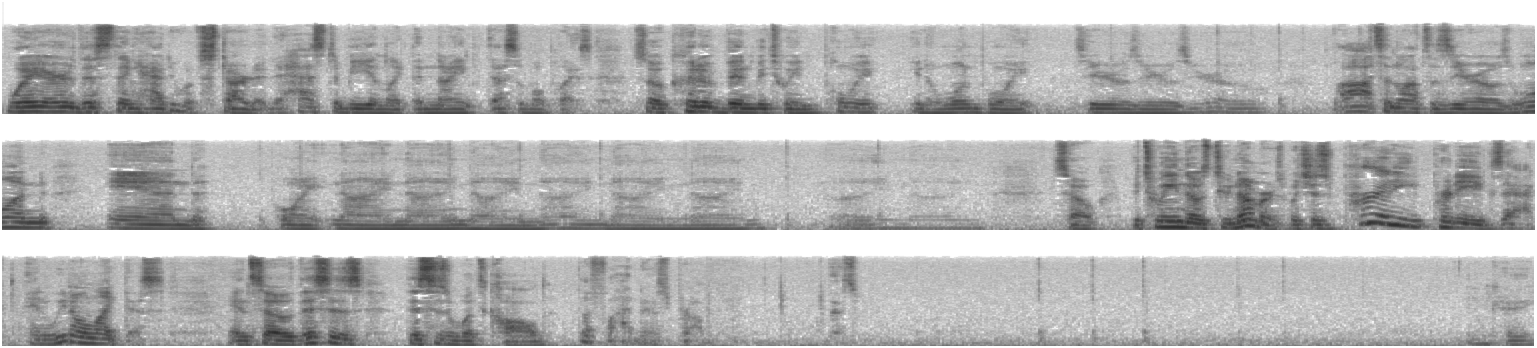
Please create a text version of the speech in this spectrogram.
where this thing had to have started. It has to be in like the ninth decimal place. So it could have been between point, you know, one point zero zero zero, lots and lots of zeros, one and point nine nine nine nine nine nine nine nine. So between those two numbers, which is pretty pretty exact, and we don't like this. And so this is this is what's called the flatness problem. Okay,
